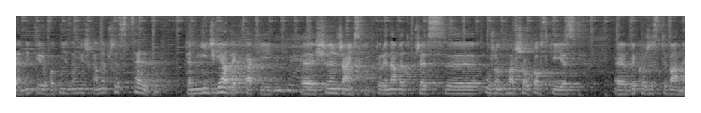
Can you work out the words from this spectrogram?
Tereny pierwotnie zamieszkane przez Celtów. Ten niedźwiadek taki e, ślężański, który nawet przez e, Urząd Marszałkowski jest e, wykorzystywany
